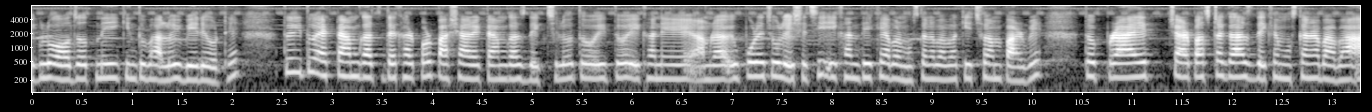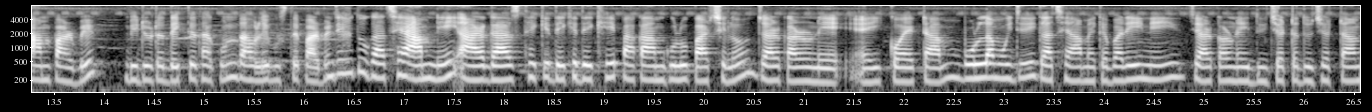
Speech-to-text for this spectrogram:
এগুলো অযত্নেই কিন্তু ভালোই বেড়ে ওঠে। তো এই তো একটা আম গাছ দেখার পর পাশে আরেকটা আম গাছ দেখছিল। তো এই তো এখানে আমরা উপরে চলে এসেছি। এখান থেকে আবার মুস্কানের বাবা কিছু আম পারবে। তো প্রায় চার পাঁচটা গাছ দেখে মুস্কানের বাবা আম পারবে। ভিডিওটা দেখতে থাকুন, তাহলেই বুঝতে পারবেন। যেহেতু গাছে আম নেই, আর গাছ থেকে দেখে দেখে পাকা আমগুলো পারছিল, যার কারণে এই কয়েকটা আম, বললাম ওই যে গাছে আম একেবারেই নেই, যার কারণে এই দুই চারটা দুই চারটা আম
